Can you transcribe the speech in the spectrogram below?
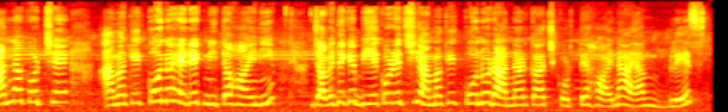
রান্না করছে। আমাকে কোনো হেডেক নিতে হয়নি। যবে থেকে বিয়ে করেছি, আমাকে কোনো রান্নার কাজ করতে হয় না। আই অ্যাম ব্লেসড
